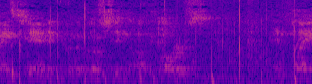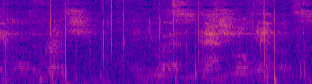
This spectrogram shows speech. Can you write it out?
remain standing for the posting of the colors and playing of the French and U.S. national anthems.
